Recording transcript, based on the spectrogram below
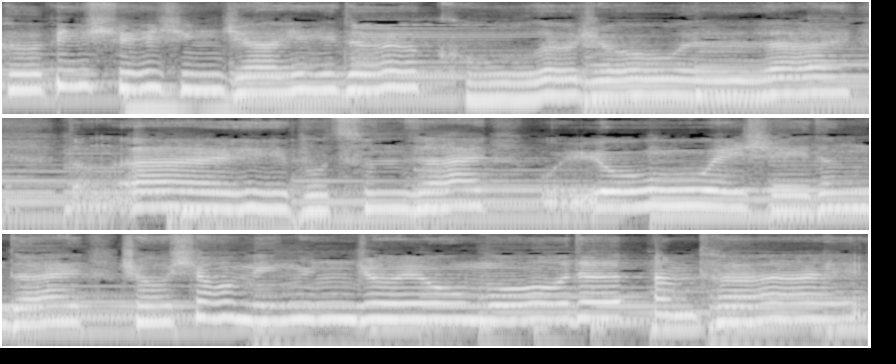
何必虚情假意的勾勒着未来？当爱不存在，我又为谁等待？嘲笑命运这幽默的安排。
